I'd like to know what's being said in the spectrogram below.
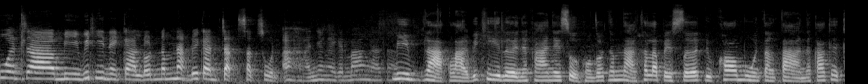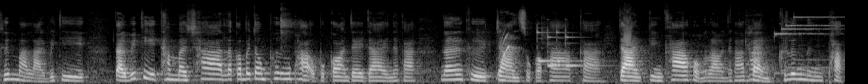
ควรจะมีวิธีในการลดน้ำหนักด้วยการจัดสัดส่วนอาหารยังไงกันบ้างคะอาจารย์มีหลากหลายวิธีเลยนะคะ ในสูตรของลดน้ำหนักถ้าเราไปเซิร์ชดูข้อมูลต่างๆนะคะก็จะขึ้นมาหลายวิธี แต่วิธีธรรมชาติแล้วก็ไม่ต้องพึ่งพาอุปกรณ์ใด ๆนะคะ นั่นก็คือจานสุขภาพค่ะ จานกินข้าวของเรานะคะค่ะแบ่งครึ่งหนึ่งผัก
